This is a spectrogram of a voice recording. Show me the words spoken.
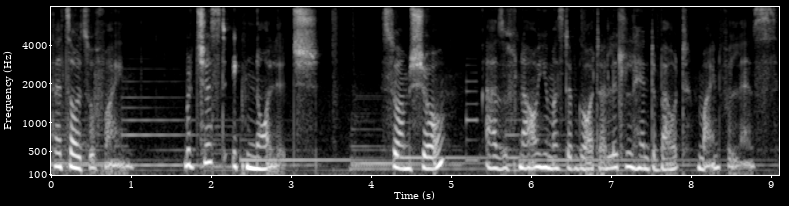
that's also fine. But just acknowledge. So, I'm sure as of now you must have got a little hint about mindfulness.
